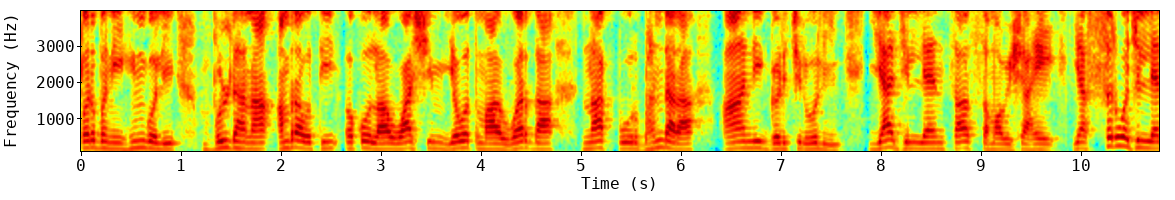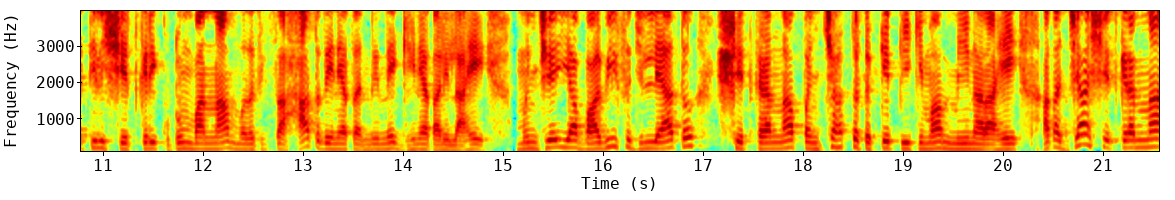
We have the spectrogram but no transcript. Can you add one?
परभणी हिंगोली बुलढाणा अमरावती अकोला वाशिम यवतमाळ वर्धा नागपूर भंडारा आणि गडचिरोली या जिल्ह्यांचा समावेश आहे. या सर्व जिल्ह्यातील शेतकरी कुटुंबांना मदतीचा हात देण्याचा निर्णय घेण्यात आलेला आहे. म्हणजे या बावीस जिल्ह्यात शेतकऱ्यांना पंच्याहत्तर टक्के पीक विमा मिळणार आहे. आता ज्या शेतकऱ्यांना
